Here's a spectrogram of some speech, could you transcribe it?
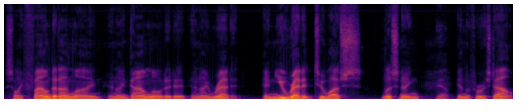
So I found it online and I downloaded it and I read it. And you read it to us listening Yeah, in the first hour.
